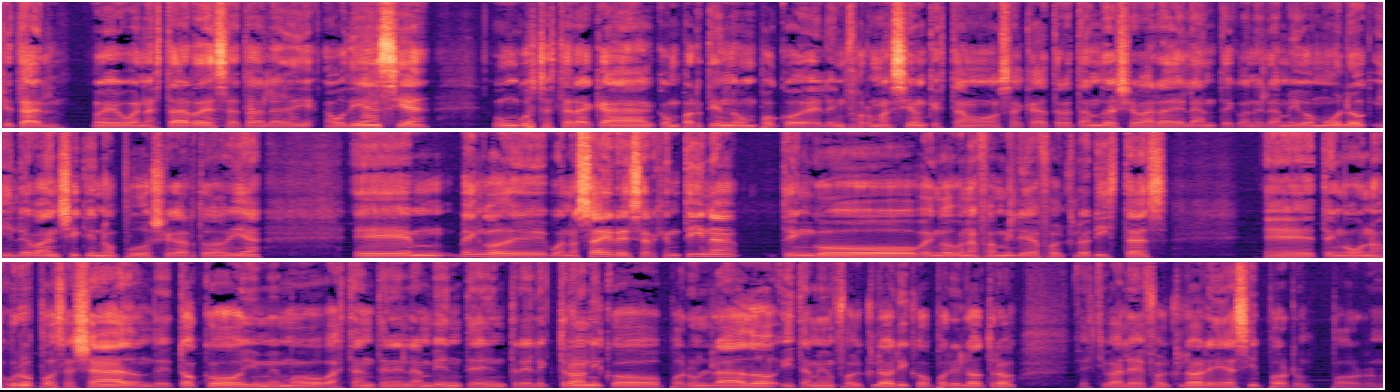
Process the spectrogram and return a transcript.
¿qué tal? Eh, buenas tardes a toda la audiencia. Un gusto estar acá compartiendo un poco de la información que estamos acá tratando de llevar adelante con el amigo Muluk y Levanchi que no pudo llegar todavía. Em, vengo de Buenos Aires, Argentina. Tengo, vengo de una familia de folcloristas. Eh, tengo unos grupos allá donde toco y me muevo bastante en el ambiente entre electrónico por un lado y también folclórico por el otro. Festivales de folclore y así por, por,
